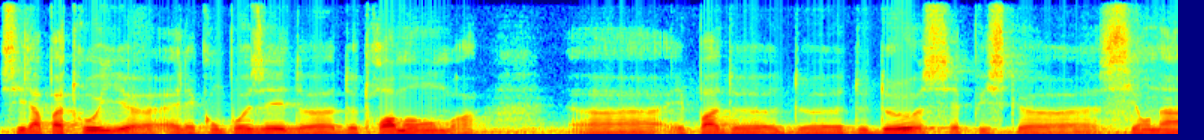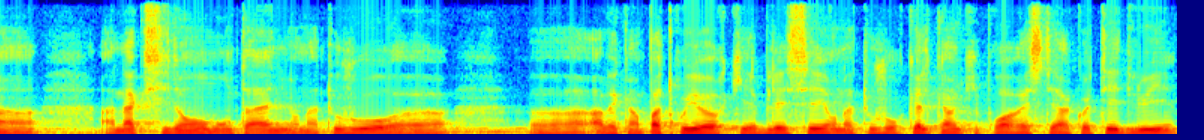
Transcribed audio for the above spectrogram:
Si la patrouille elle est composée de, trois membres et pas de, deux, c'est puisque si on a un accident en montagne, on a toujours euh, avec un patrouilleur qui est blessé, on a toujours quelqu'un qui pourra rester à côté de lui, mhm.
